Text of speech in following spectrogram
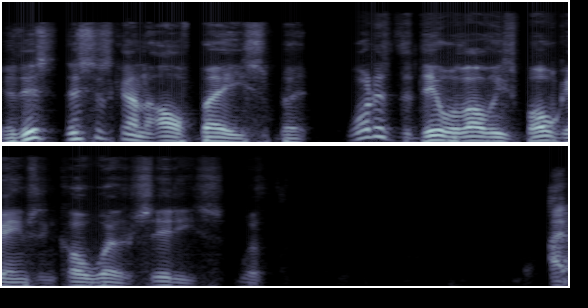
Yeah, this this is kind of off base, but what is the deal with all these bowl games in cold weather cities? With I,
